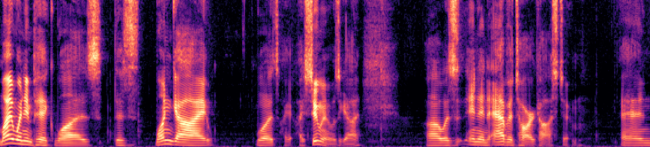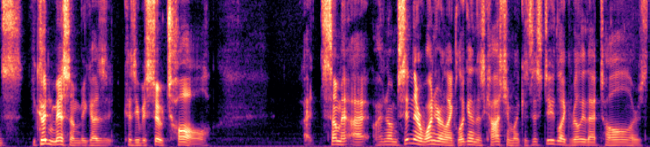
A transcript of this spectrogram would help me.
My winning pick was this one guy was, I, assume it was a guy, uh, was in an avatar costume. And you couldn't miss him because cause he was so tall. I, somehow, I, I'm sitting there wondering, like, looking at this costume, like, is this dude, like, really that tall? Or is,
